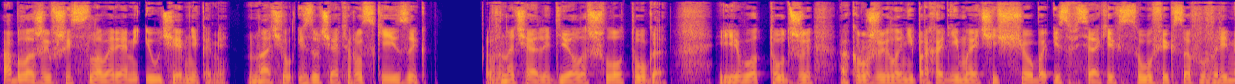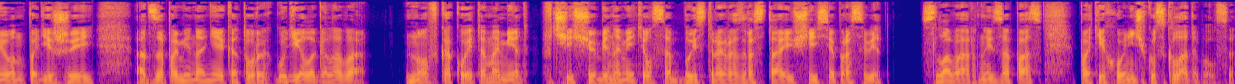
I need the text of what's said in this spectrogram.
обложившись словарями и учебниками, начал изучать русский язык. Вначале дело шло туго. Его тут же окружила непроходимая чищоба из всяких суффиксов, времен, падежей, от запоминания которых гудела голова. Но в какой-то момент в чищобе наметился быстро разрастающийся просвет. Словарный запас потихонечку складывался.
